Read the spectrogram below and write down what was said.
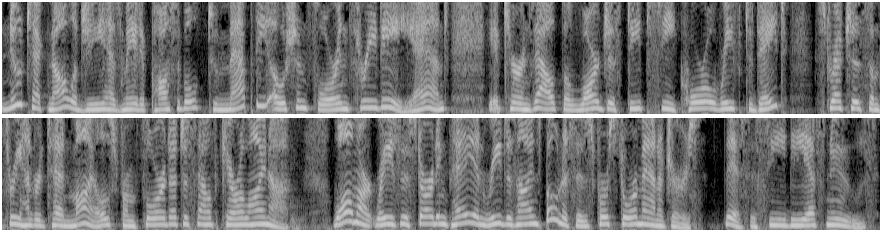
New technology has made it possible to map the ocean floor in 3D, and it turns out the largest deep sea coral reef to date stretches some 310 miles from Florida to South Carolina. Walmart raises starting pay and redesigns bonuses for store managers. This is CBS News.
